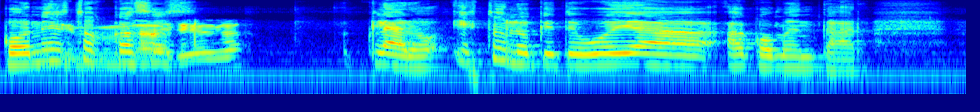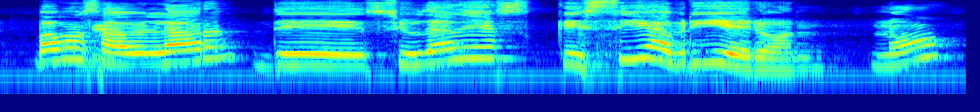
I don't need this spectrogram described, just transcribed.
Con estos En casos... Claro, esto es lo que te voy a, a comentar. Vamos a hablar de ciudades que sí abrieron, ¿no?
